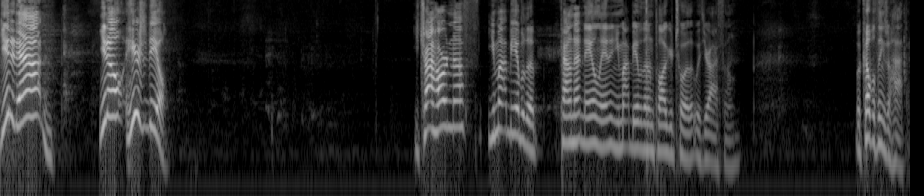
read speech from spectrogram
get it out, and you know, here's the deal. You try hard enough, you might be able to pound that nail in and you might be able to unplug your toilet with your iPhone. But a couple things will happen.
